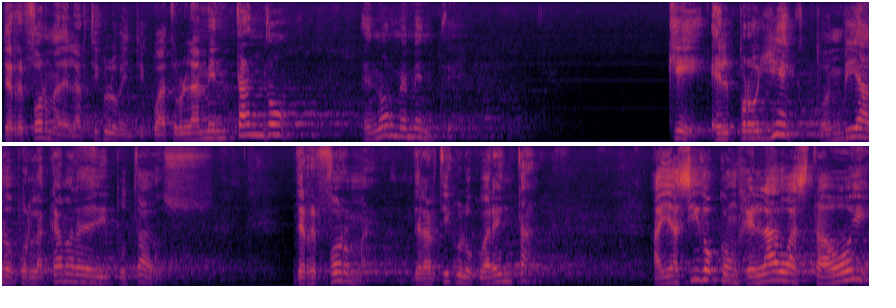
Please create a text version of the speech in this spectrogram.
de reforma del artículo 24, lamentando enormemente que el proyecto enviado por la Cámara de Diputados de reforma del artículo 40 haya sido congelado hasta hoy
